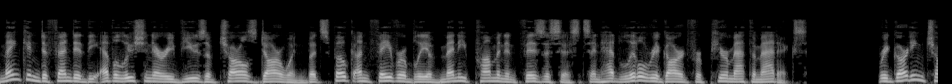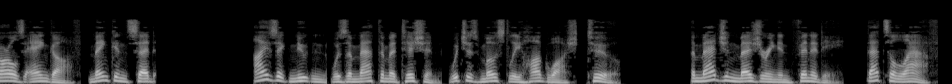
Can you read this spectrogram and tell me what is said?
Mencken defended the evolutionary views of Charles Darwin but spoke unfavorably of many prominent physicists and had little regard for pure mathematics. Regarding Charles Angoff, Mencken said, Isaac Newton was a mathematician, which is mostly hogwash, too. Imagine measuring infinity. That's a laugh.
